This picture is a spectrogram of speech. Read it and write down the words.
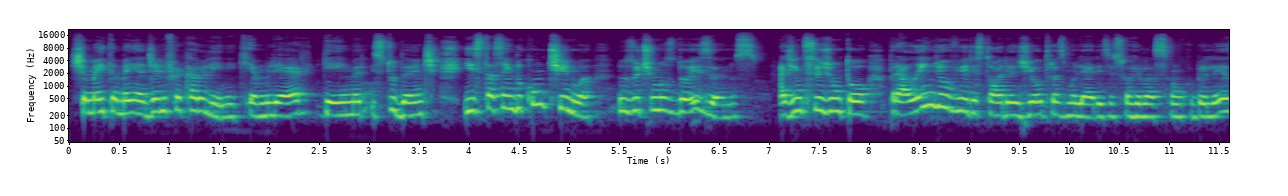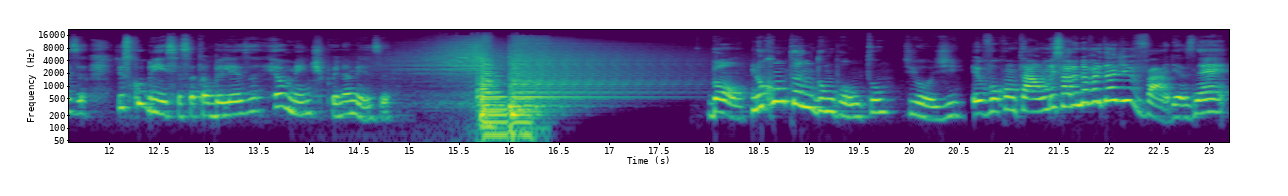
Chamei também a Jennifer Caroline, que é mulher, gamer, estudante e está sendo contínua nos últimos dois anos. A gente se juntou para, além de ouvir histórias de outras mulheres e sua relação com beleza, descobrir se essa tal beleza realmente põe na mesa. Bom, no Contando um Ponto de hoje, eu vou contar uma história, na verdade, várias, né?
